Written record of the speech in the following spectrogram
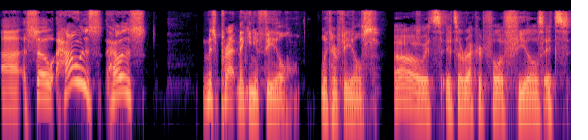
Uh, so how is how is Miss Pratt making you feel with her feels? Oh, it's it's a record full of feels. It's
